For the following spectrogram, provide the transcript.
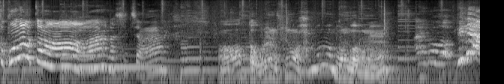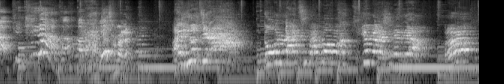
나 엄마 이것도 고 나왔잖아. 아, 나 진짜. 어, 나 올해는 수능을 한 번만 보는가 보네. 아이고, 비키라! 비키라! 참말라. 아 유진아! 너 오늘 아침 한 번만 기가 막히시네 그냥. 어?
